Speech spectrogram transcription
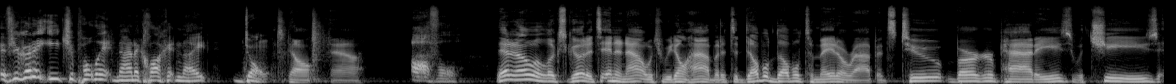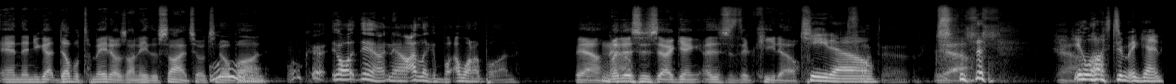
if you're gonna eat Chipotle at nine o'clock at night, don't. don't, yeah. Awful. They had another one that looks good. It's In-N-Out, which we don't have, but it's a double double tomato wrap. It's two burger patties with cheese, and then you got double tomatoes on either side, so it's no bun. Okay. Oh yeah. Now I like a bun. I want a bun. Yeah, but this is again, this is their keto. Keto. Yeah, You lost him again.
